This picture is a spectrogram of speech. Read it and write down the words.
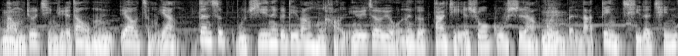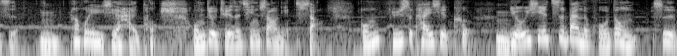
那我们就警觉到我们要怎么样。但是补习那个地方很好，因为就有那个大姐姐说故事啊、绘本啊、定期的亲子，嗯，他会一些孩童，我们就觉得青少年少，我们于是开一些课。嗯，有一些自办的活动是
